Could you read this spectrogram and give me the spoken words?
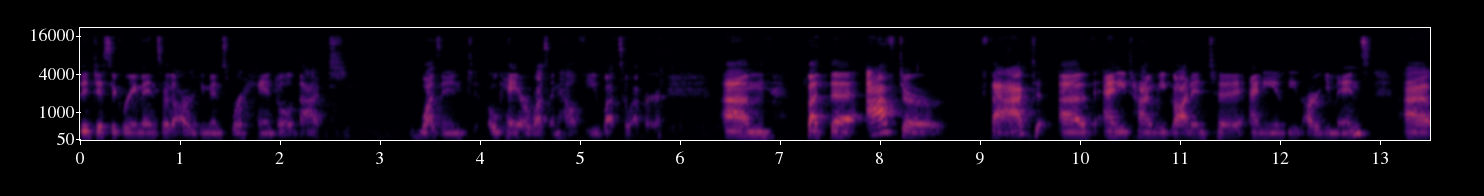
the disagreements or the arguments were handled that wasn't okay or wasn't healthy whatsoever. Um, but the after fact of any time we got into any of these arguments uh,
